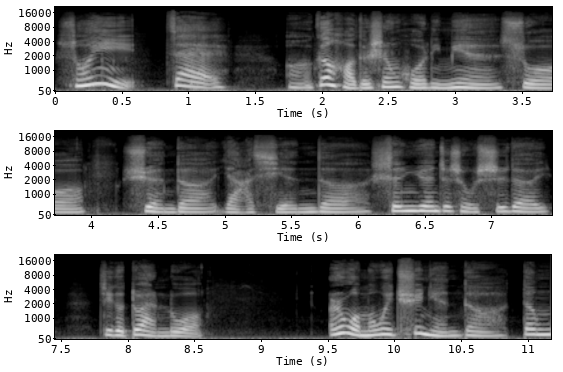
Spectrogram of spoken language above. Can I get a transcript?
所以在呃更好的生活里面所选的雅贤的《深渊》这首诗的这个段落。而我们为去年的登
